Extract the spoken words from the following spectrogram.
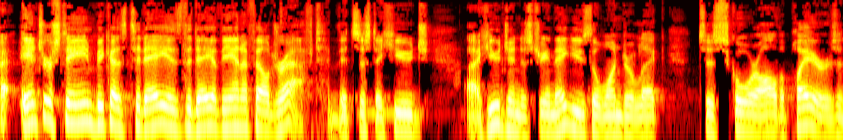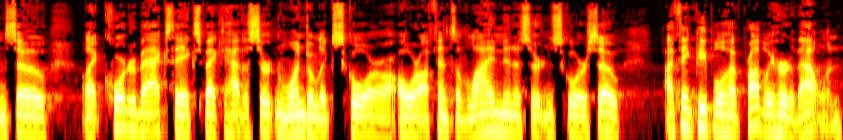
Uh, interesting because today is the day of the NFL draft. It's just a huge, uh, huge industry, and they use the Wonderlic to score all the players. And so, like quarterbacks, they expect to have a certain Wonderlic score, or, or offensive linemen a certain score. So, I think people have probably heard of that one.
